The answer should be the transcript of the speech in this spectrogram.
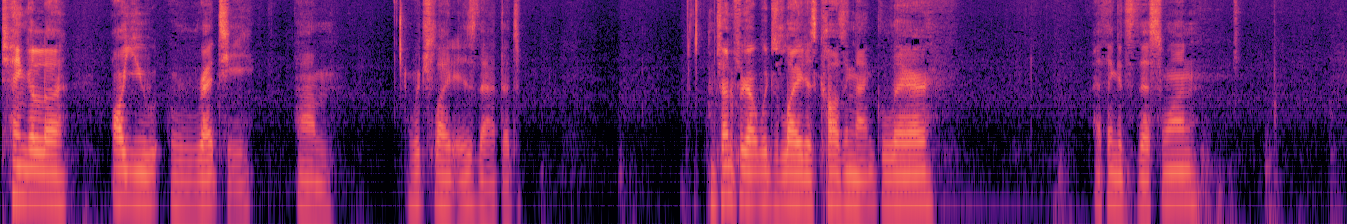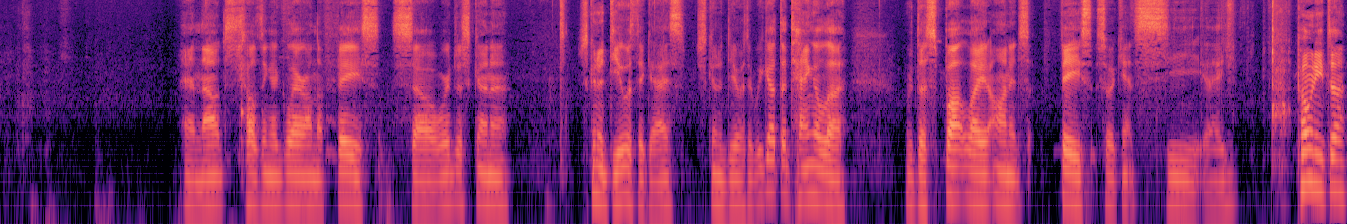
Tangela. Are you ready? Um, which light is that? That's. I'm trying to figure out which light is causing that glare. I think it's this one. And now it's causing a glare on the face. So we're just gonna just gonna deal with it, guys. Just gonna deal with it. We got the Tangela with the spotlight on its face so I can't see. I Ponyta.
